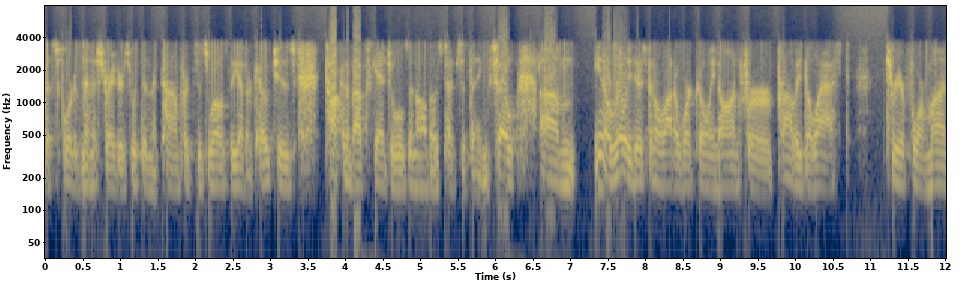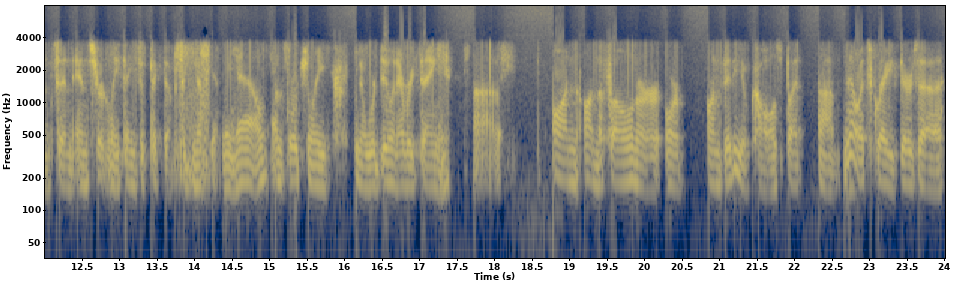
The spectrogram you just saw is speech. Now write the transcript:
the sport administrators within the conference as well as the other coaches talking about schedules and all those types of things. So um, you know, really, there's been a lot of work going on for probably the last three or four months, and, and certainly things have picked up significantly now. Unfortunately, you know, we're doing everything uh, on on the phone or or on video calls, but um, no, it's great. There's a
